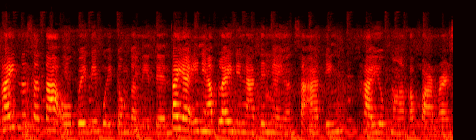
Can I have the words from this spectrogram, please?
Kahit na sa tao, pwede po itong gamitin. Kaya ini-apply din natin ngayon sa ating hayop mga ka-farmers.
